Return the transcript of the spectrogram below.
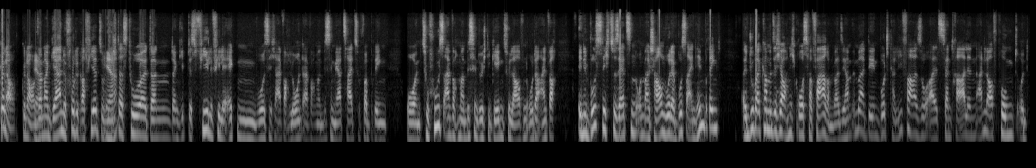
Genau, genau. Und wenn man gerne fotografiert, so wie ja. ich das tue, dann, dann gibt es viele, viele Ecken, wo es sich einfach lohnt, einfach mal ein bisschen mehr Zeit zu verbringen und zu Fuß einfach mal ein bisschen durch die Gegend zu laufen oder einfach in den Bus sich zu setzen und mal schauen, wo der Bus einen hinbringt. In Dubai kann man sich ja auch nicht groß verfahren, weil sie haben immer den Burj Khalifa so als zentralen Anlaufpunkt und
